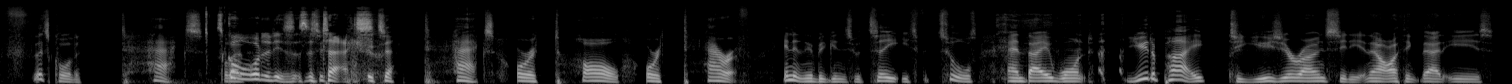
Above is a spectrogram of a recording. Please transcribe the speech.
f- let's call it a tax. It's called what it is. It's a tax. It's a tax or a toll or a tariff. Anything that begins with T is for tools, and they want you to pay to use your own city. Now, I think that is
